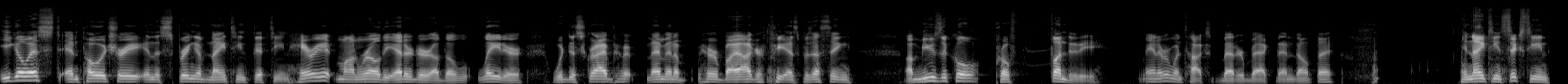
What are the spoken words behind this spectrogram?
Egoist and Poetry in the spring of 1915. Harriet Monroe, the editor of the later, would describe them in a, her biography as possessing a musical profundity. Man, everyone talks better back then, don't they? In 1916,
